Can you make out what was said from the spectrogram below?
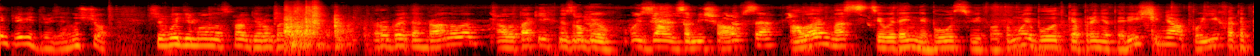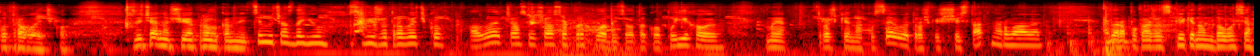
Всім привіт, друзі! Ну що, сьогодні мав насправді робити, робити гранули, але так я їх не зробив. Ось взяв, замішав все. Але в нас цілий день не було світла, тому і було таке прийняте рішення поїхати по травичку. Звичайно, що я кроликам не цілий час даю свіжу травичку, але час від часу приходиться. Отако. Поїхали ми трошки накусили, трошки щось так нарвали. Зараз покажу, скільки нам вдалося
